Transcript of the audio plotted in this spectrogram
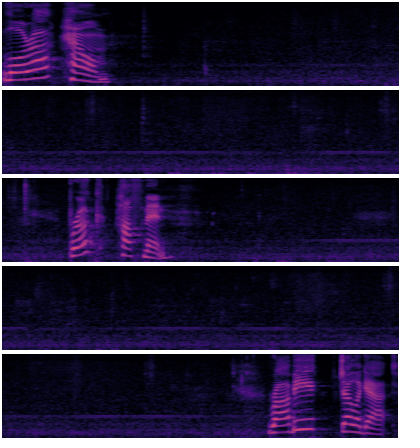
Laura Helm. Brooke Huffman. Robbie Jelagat.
